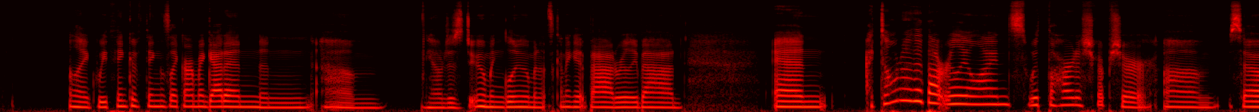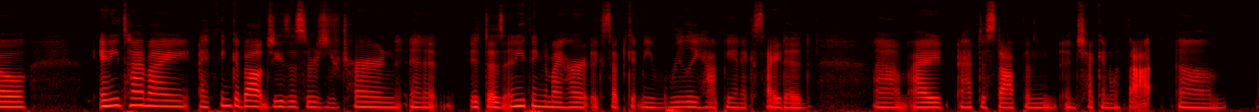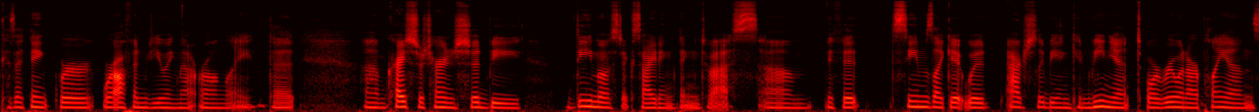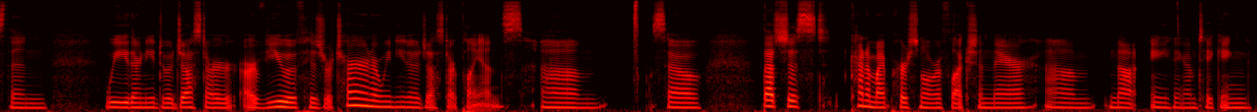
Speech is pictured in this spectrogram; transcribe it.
Like we think of things like Armageddon and um, you know, just doom and gloom and it's going to get bad, really bad. And I don't know that that really aligns with the heart of scripture. Um, so anytime I, I think about Jesus' return and it, it does anything to my heart except get me really happy and excited, um, I have to stop and, and check in with that. Um, because I think we're we're often viewing that wrongly. That um, Christ's return should be the most exciting thing to us. Um, if it seems like it would actually be inconvenient or ruin our plans, then we either need to adjust our, our view of his return or we need to adjust our plans. Um, so that's just kind of my personal reflection there. Um, not anything I'm taking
